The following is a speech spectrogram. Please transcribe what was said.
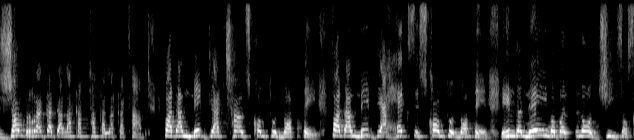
Jambragadalakatakalakata. Father, make their chance come to nothing. Father, make their hexes come to nothing. In the name of the Lord Jesus,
